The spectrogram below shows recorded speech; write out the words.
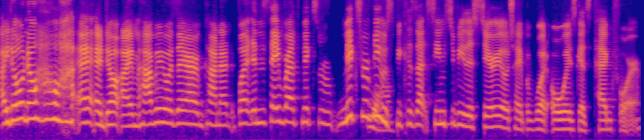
I don't know how I, I, don't I'm happy it was there. I'm kind of but in the same breath mixed mixed reviews yeah. because that seems to be the stereotype of what always gets pegged for.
